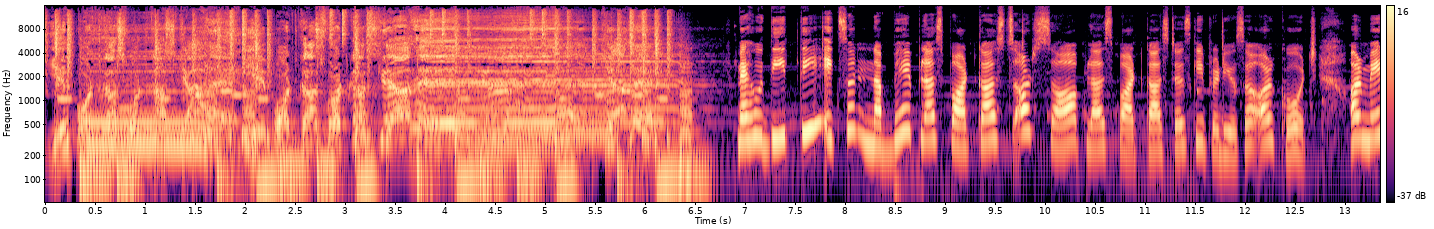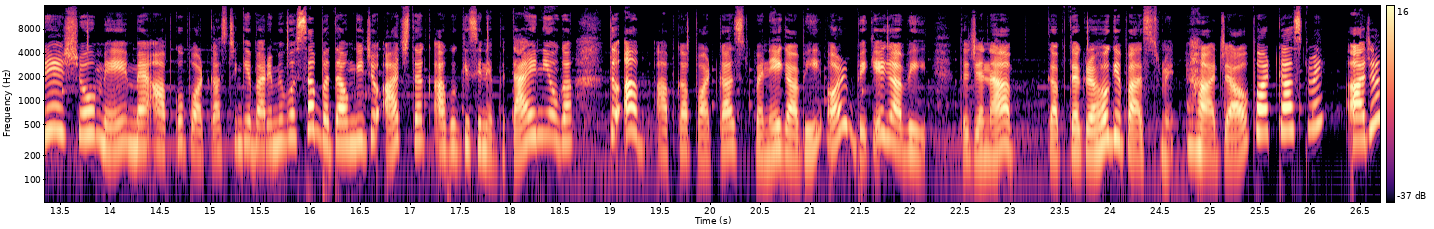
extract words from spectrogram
ये पॉडकास्ट वॉडकास्ट क्या है? ये पॉडकास्ट वॉडकास्ट क्या है? क्या है? मैं हूँ दीप्ति 190 प्लस पॉडकास्ट्स और 100 प्लस पॉडकास्टर्स की प्रोड्यूसर और कोच और मेरे इस शो में मैं आपको पॉडकास्टिंग के बारे में वो सब बताऊँगी जो आज तक आपको किसी ने बताया नहीं होगा। तो अब आपका पॉडकास्ट बनेगा भी और बिकेगा भी। तो जनाब, कब तक रहोगे पास्ट में? आ जाओ पॉडकास्ट में। आ जाओ।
